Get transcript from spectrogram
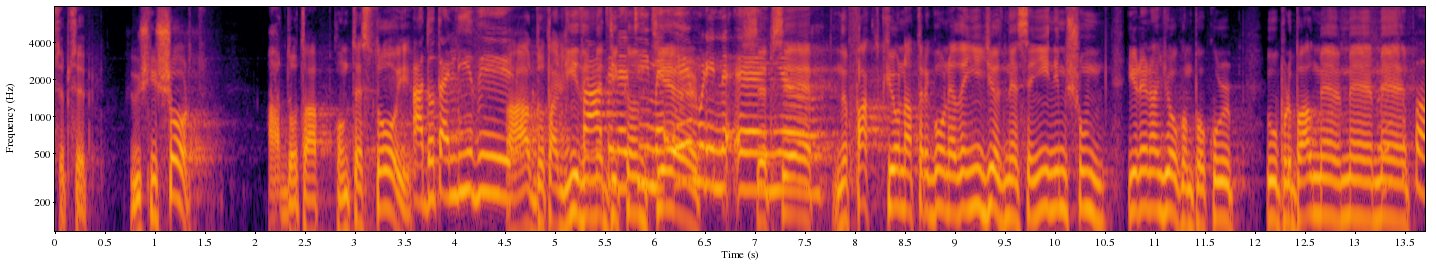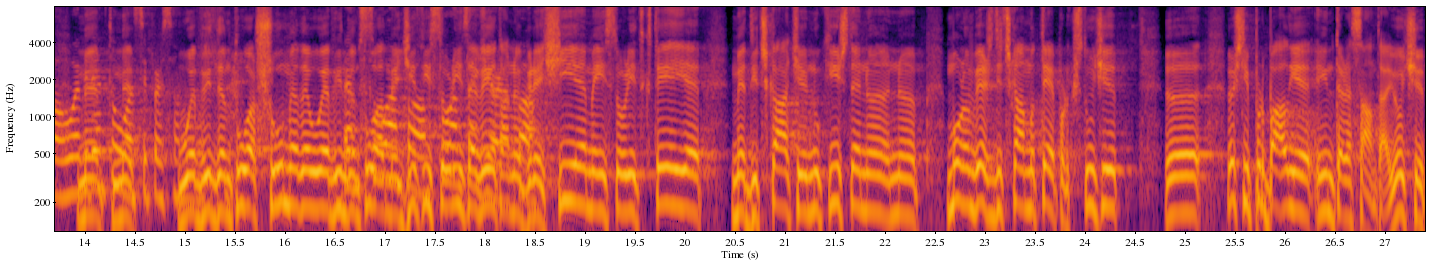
Sepse, është një short. A do ta kontestojë? A do ta lidhi A do ta lidhi me dikën tjetër? Sepse në fakt kjo na tregon edhe një gjë, nëse njihnim shumë Irena Gjokën, po kur u përball me me me po, u evidentua si person. U evidentua shumë edhe u evidentua me gjithë po, historitë e veta në po. Greqi, me historitë këtej, me diçka që nuk ishte në ne morëm vesh diçka më tepër, kështu që ë është një përballje interesante. Ajo që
